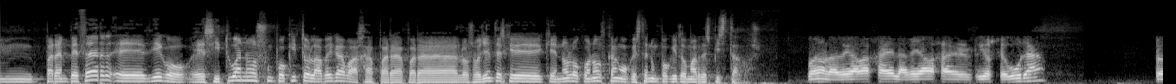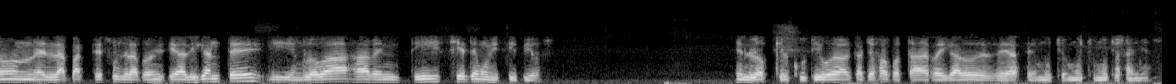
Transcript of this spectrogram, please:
para empezar, eh, Diego, eh, sitúanos un poquito la Vega Baja para, para los oyentes que, que, no lo conozcan o que estén un poquito más despistados. Bueno, la Vega Baja es la Vega Baja del río Segura, son en la parte sur de la provincia de Alicante y engloba a 27 municipios en los que el cultivo de la alcachofa pues, está arraigado desde hace muchos, muchos, muchos años.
